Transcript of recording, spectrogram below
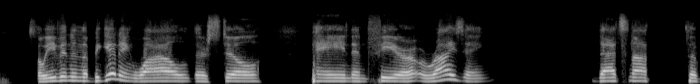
Hmm. So even in the beginning, while there's still pain and fear arising, that's not the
